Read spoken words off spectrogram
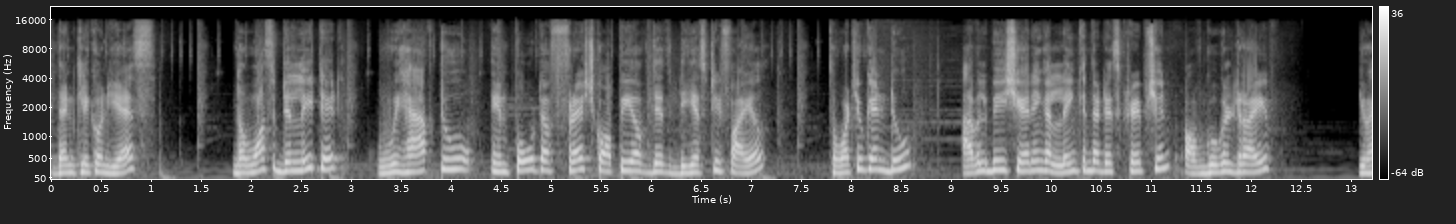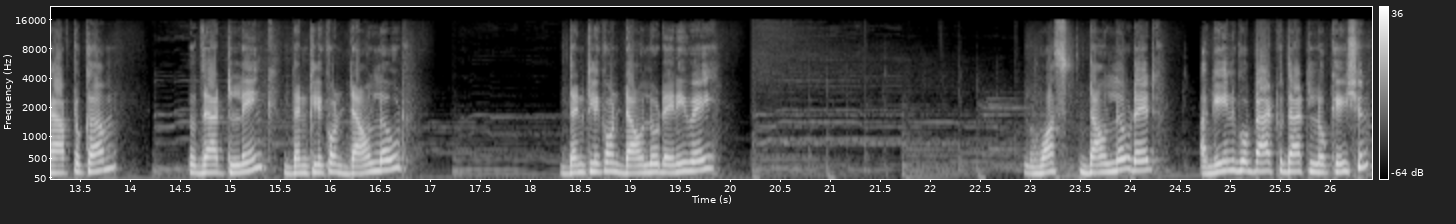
Then click on yes. Now once deleted, we have to import a fresh copy of this DST file. So what you can do, I will be sharing a link in the description of Google Drive. You have to come to that link, then click on download. Then click on download anyway. Once downloaded, again go back to that location.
